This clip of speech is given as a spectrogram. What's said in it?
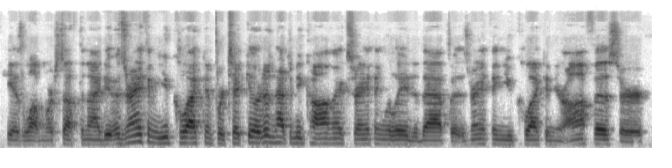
He has a lot more stuff than I do. Is there anything you collect in particular? It doesn't have to be comics or anything related to that, but is there anything you collect in your office or?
